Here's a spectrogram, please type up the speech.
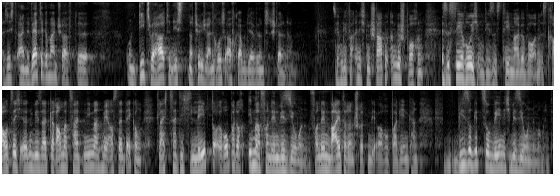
Es ist eine Wertegemeinschaft. Äh, und die zu erhalten, ist natürlich eine große Aufgabe, der wir uns zu stellen haben. Sie haben die Vereinigten Staaten angesprochen. Es ist sehr ruhig um dieses Thema geworden. Es traut sich irgendwie seit geraumer Zeit niemand mehr aus der Deckung. Gleichzeitig lebte Europa doch immer von den Visionen, von den weiteren Schritten, die Europa gehen kann. Wieso gibt es so wenig Visionen im Moment?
